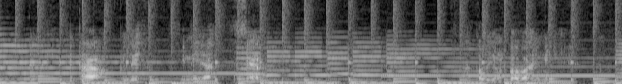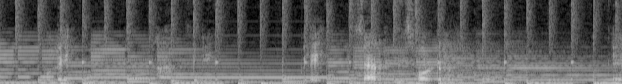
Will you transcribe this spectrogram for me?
Dan kita pilih ini ya share. Atau yang bawah ini. Boleh. Nah ini pilih share this folder oke.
